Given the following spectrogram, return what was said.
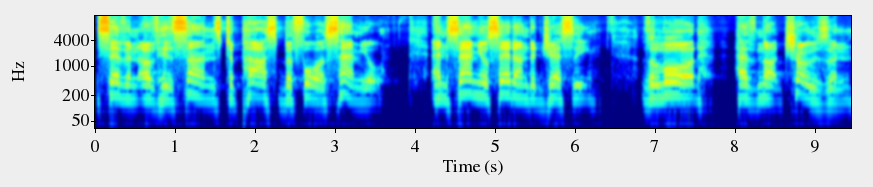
seven of his sons to pass before Samuel. And Samuel said unto Jesse, The Lord hath not chosen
